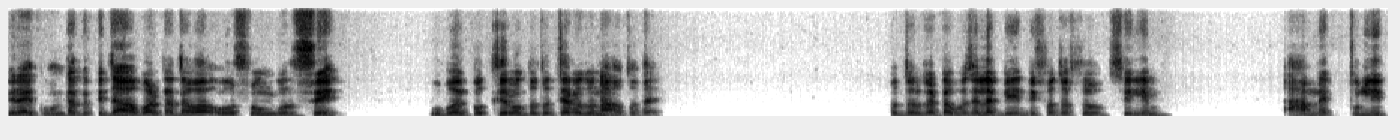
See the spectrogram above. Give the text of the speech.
প্রায় ঘণ্টাব্যাপী ধাওয়া পাল্টা দেওয়া ও সংঘর্ষে উভয় পক্ষের অন্তত তেরো জন আহত হয়। সদরঘাটা উপজেলা বিএনপি সদস্য সেলিম আহমেদ তুলিপ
